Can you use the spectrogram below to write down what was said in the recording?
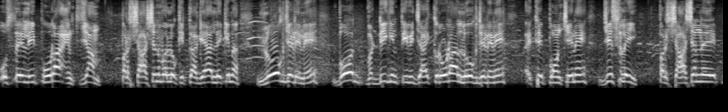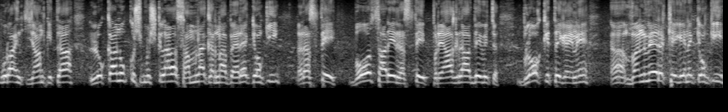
ਉਸ ਦੇ ਲਈ ਪੂਰਾ ਇੰਤਜ਼ਾਮ ਪ੍ਰਸ਼ਾਸਨ ਵੱਲੋਂ ਕੀਤਾ ਗਿਆ, ਲੇਕਿਨ ਲੋਕ ਜਿਹੜੇ ਨੇ, ਬਹੁਤ ਵੱਡੀ ਗਿਣਤੀ ਵਿੱਚ ਆਏ ਕਰੋੜਾਂ ਲੋਕ ਜਿਹੜੇ ਨੇ, ਇੱਥੇ ਪਹੁੰਚੇ ਨੇ, ਜਿਸ ਲਈ ਪ੍ਰਸ਼ਾਸਨ ਨੇ ਪੂਰਾ ਇੰਤਜ਼ਾਮ ਕੀਤਾ। ਲੋਕਾਂ ਨੂੰ ਕੁਝ ਮੁਸ਼ਕਲਾਂ ਦਾ ਸਾਹਮਣਾ ਕਰਨਾ ਪੈ ਰਿਹਾ ਕਿਉਂਕਿ ਰਸਤੇ, ਬਹੁਤ ਸਾਰੇ ਰਸਤੇ ਪ੍ਰਯਾਗਰਾਜ ਦੇ ਵਿੱਚ ਬਲੌਕ ਕੀਤੇ ਗਏ ਨੇ ਵਨ ਰੱਖੇ ਗਏ ਨੇ ਕਿਉਂਕਿ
